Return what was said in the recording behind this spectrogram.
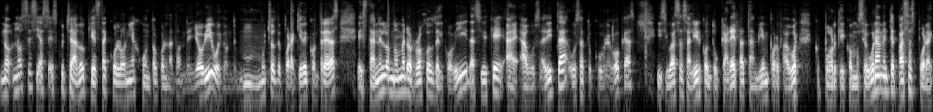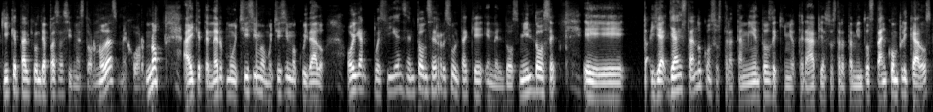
no, no sé si has escuchado que esta colonia junto con la donde yo vivo y donde muchos de por aquí de Contreras están en los números rojos del COVID, así que abusadita, usa tu cubrebocas y si vas a salir con tu careta también, por favor, porque como seguramente pasas por aquí, ¿qué tal que un día pasas y me estornudas? Mejor no. Hay que tener muchísimo, muchísimo cuidado. Oigan, pues fíjense entonces, resulta que en el 2012, eh, ya, estando con sus tratamientos de quimioterapia, sus tratamientos tan complicados,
